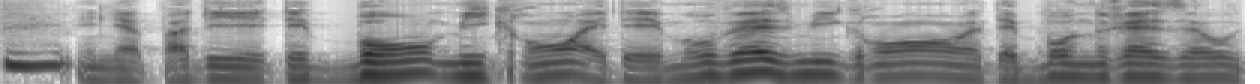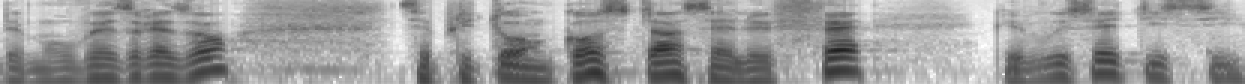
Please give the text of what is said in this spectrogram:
Mhm. Il n'y a pas des, des, bons migrants et des mauvais migrants, des bonnes raisons ou des mauvaises raisons. C'est plutôt un constat, c'est le fait que vous êtes ici.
